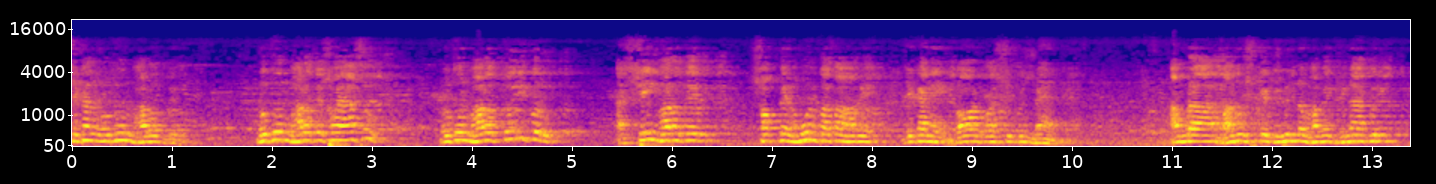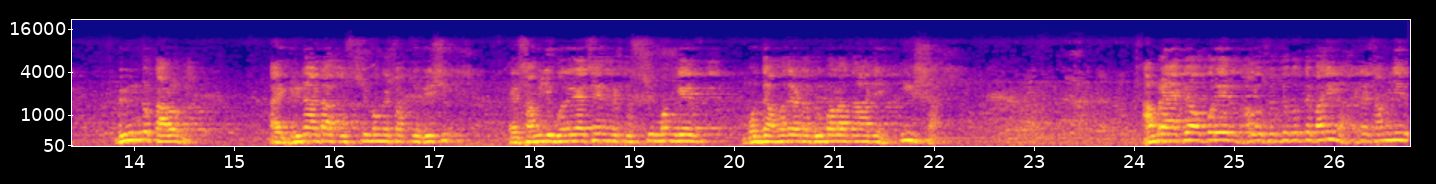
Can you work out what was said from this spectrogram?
সেখানে নতুন ভারত বেরুক। নতুন ভারতে সবাই আসুক, নতুন ভারত তৈরি করুক। আর সেই ভারতের স্বপ্নের মূল কথা হবে যেখানে গড ওয়ার্শিপিং ম্যান। আমরা মানুষকে বিভিন্নভাবে ঘৃণা করি, বিভিন্ন কারণে। আর ঘৃণাটা পশ্চিমবঙ্গে সবচেয়ে বেশি। স্বামীজি বলে গেছেন পশ্চিমবঙ্গের মধ্যে আমাদের একটা দুর্বলতা আছে, ঈর্ষা। আমরা একে অপরের ভালো সহ্য করতে পারি না। এটা স্বামীজির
